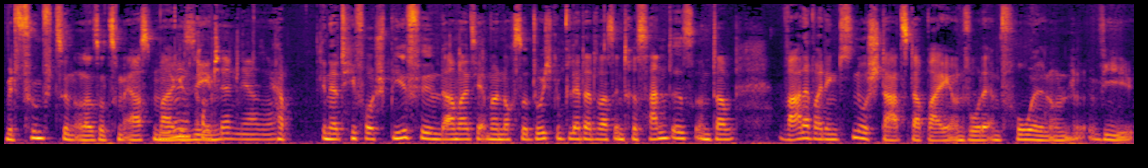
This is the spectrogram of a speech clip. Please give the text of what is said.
mit 15 oder so zum ersten Mal mhm, gesehen. Hin, ja, so. Hab in der TV-Spielfilm damals ja immer noch so durchgeblättert, was interessant ist und da war der bei den Kinostarts dabei und wurde empfohlen und wie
